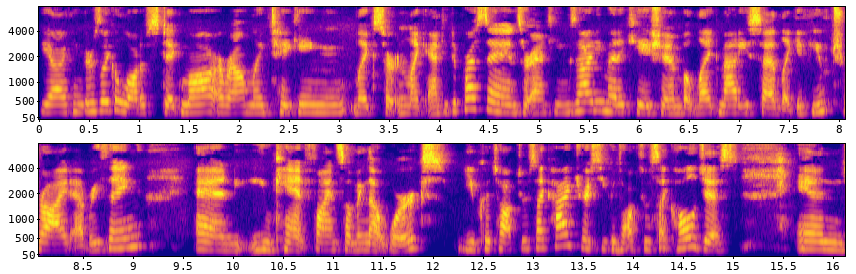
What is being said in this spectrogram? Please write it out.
Yeah, I think there's like a lot of stigma around like taking like certain like antidepressants or anti-anxiety medication, but like Maddie said, like if you've tried everything and you can't find something that works, you could talk to a psychiatrist, you can talk to a psychologist, and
